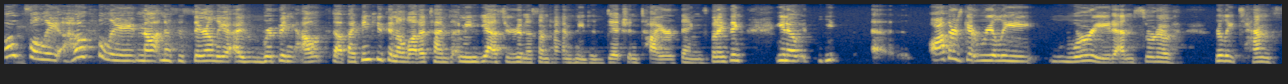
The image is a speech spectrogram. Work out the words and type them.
hopefully, hopefully not necessarily uh, ripping out stuff. I think you can a lot of times, I mean, yes, you're going to sometimes need to ditch entire things, but I think, you know, authors get really worried and sort of really tense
